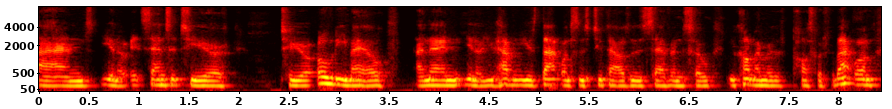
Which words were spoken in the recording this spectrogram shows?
and you know it sends it to your to your old email and then you know you haven't used that one since 2007 so you can't remember the password for that one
